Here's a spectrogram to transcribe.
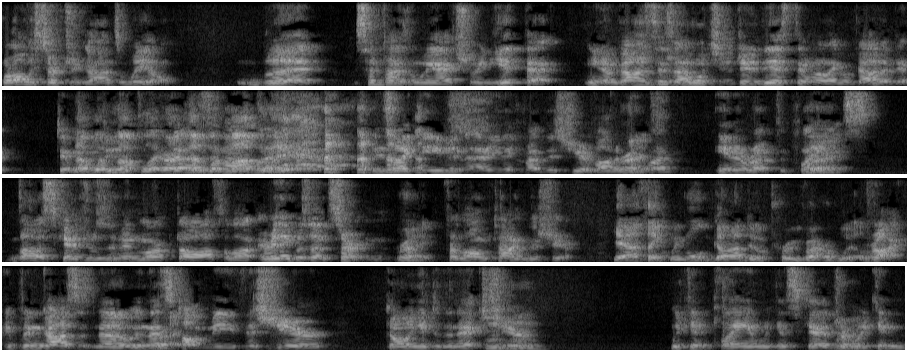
We're always searching God's will, but sometimes when we actually get that, you know, God says, "I want you to do this," then we're like, "Well, God, I didn't, didn't That wasn't do my plan. Right. That wasn't my plan. it's like even uh, you think about this year, a lot of Right. people had interrupted plans. A lot of schedules have been marked off. A lot, everything was uncertain right. for a long time this year. Yeah, I think we want God to approve our will. Right. When God says no, and that's Right. taught me this year, going into the next Mhm. year, we can plan, we can schedule, Right. we can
